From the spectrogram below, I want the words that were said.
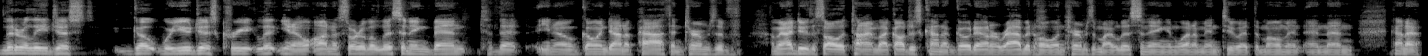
literally just go were you just create you know on a sort of a listening bent that you know going down a path in terms of i mean i do this all the time. Like i'll just kind of go down a rabbit hole in terms of my listening and what i'm into at the moment and then kind of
